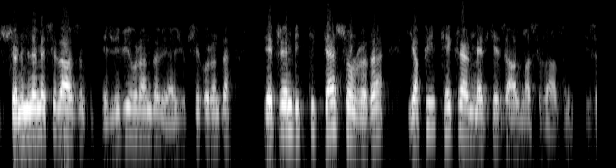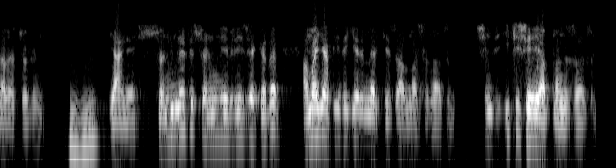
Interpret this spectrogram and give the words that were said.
sönümlemesi lazım belli bir oranda veya yüksek oranda deprem bittikten sonra da yapıyı tekrar merkeze alması lazım izolatörün. Hı hı. Yani sönümledi sönümleyebilecek kadar ama yapıyı da geri merkeze alması lazım. Şimdi iki şey yapmanız lazım.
